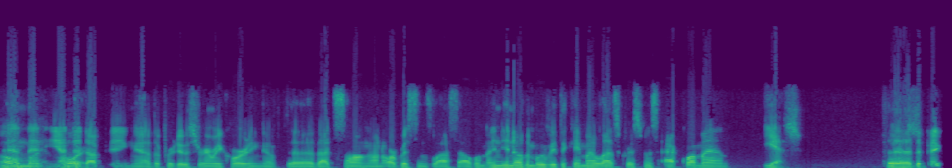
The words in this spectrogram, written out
Oh, and then he Lord. ended up being uh, the producer and recording of the that song on Orbison's last album. And you know the movie that came out last Christmas, Aquaman. Yes. The yes. the big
